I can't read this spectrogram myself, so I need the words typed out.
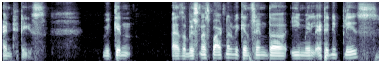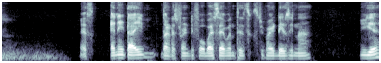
entities. We can, as a business partner, we can send the email at any place, yes, anytime. That is 24 by 7, 365 days in a year.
